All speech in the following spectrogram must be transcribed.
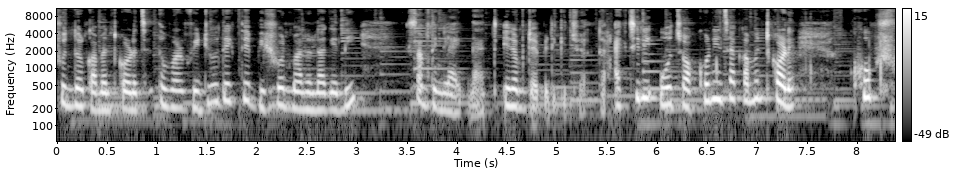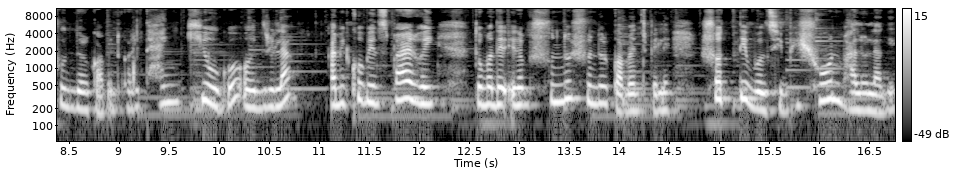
সুন্দর কমেন্ট করেছে। তোমার ভিডিও দেখতে ভীষণ ভালো লাগে দি সামথিং লাইক দ্যাট এরম টাইপের কিছু একটা। অ্যাকচুয়ালি ও যখনই যা কমেন্ট করে, খুব সুন্দর কমেন্ট করে। থ্যাংক ইউ গো ঐন্দ্রিলা আমি খুব ইন্সপায়ার হই তোমাদের এরকম সুন্দর সুন্দর কমেন্ট পেলে। সত্যি বলছি, ভীষণ ভালো লাগে।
